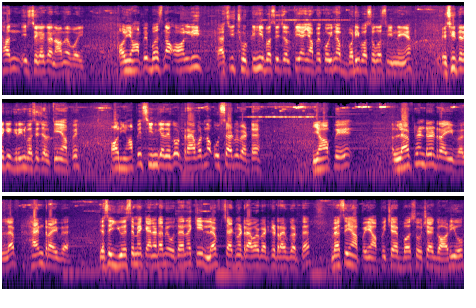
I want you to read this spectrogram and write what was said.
थन इस जगह का नाम है भाई। और यहाँ पे बस ना ओनली ऐसी छोटी ही बसें चलती हैं, यहाँ पे कोई ना बड़ी बसों का सीन नहीं है। इसी तरह की ग्रीन बसें चलती हैं यहाँ पे। और यहाँ पे सीन क्या देखो ड्राइवर ना उस साइड पे बैठा है। यहाँ पे लेफ़्ट हैंड ड्राइव है लेफ़्ट हैंड ड्राइव है। जैसे यूएसए में कनाडा में होता है ना कि लेफ़्ट साइड में ड्राइवर बैठ के ड्राइव करता है, वैसे यहाँ पे यहाँ पे चाहे बस हो, चाहे गाड़ी हो,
